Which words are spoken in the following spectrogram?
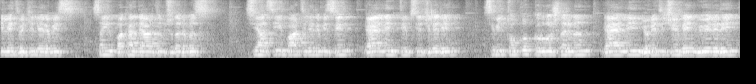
milletvekillerimiz, sayın bakan yardımcılarımız, siyasi partilerimizin değerli temsilcileri, sivil toplum kuruluşlarının değerli yönetici ve üyeleri,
